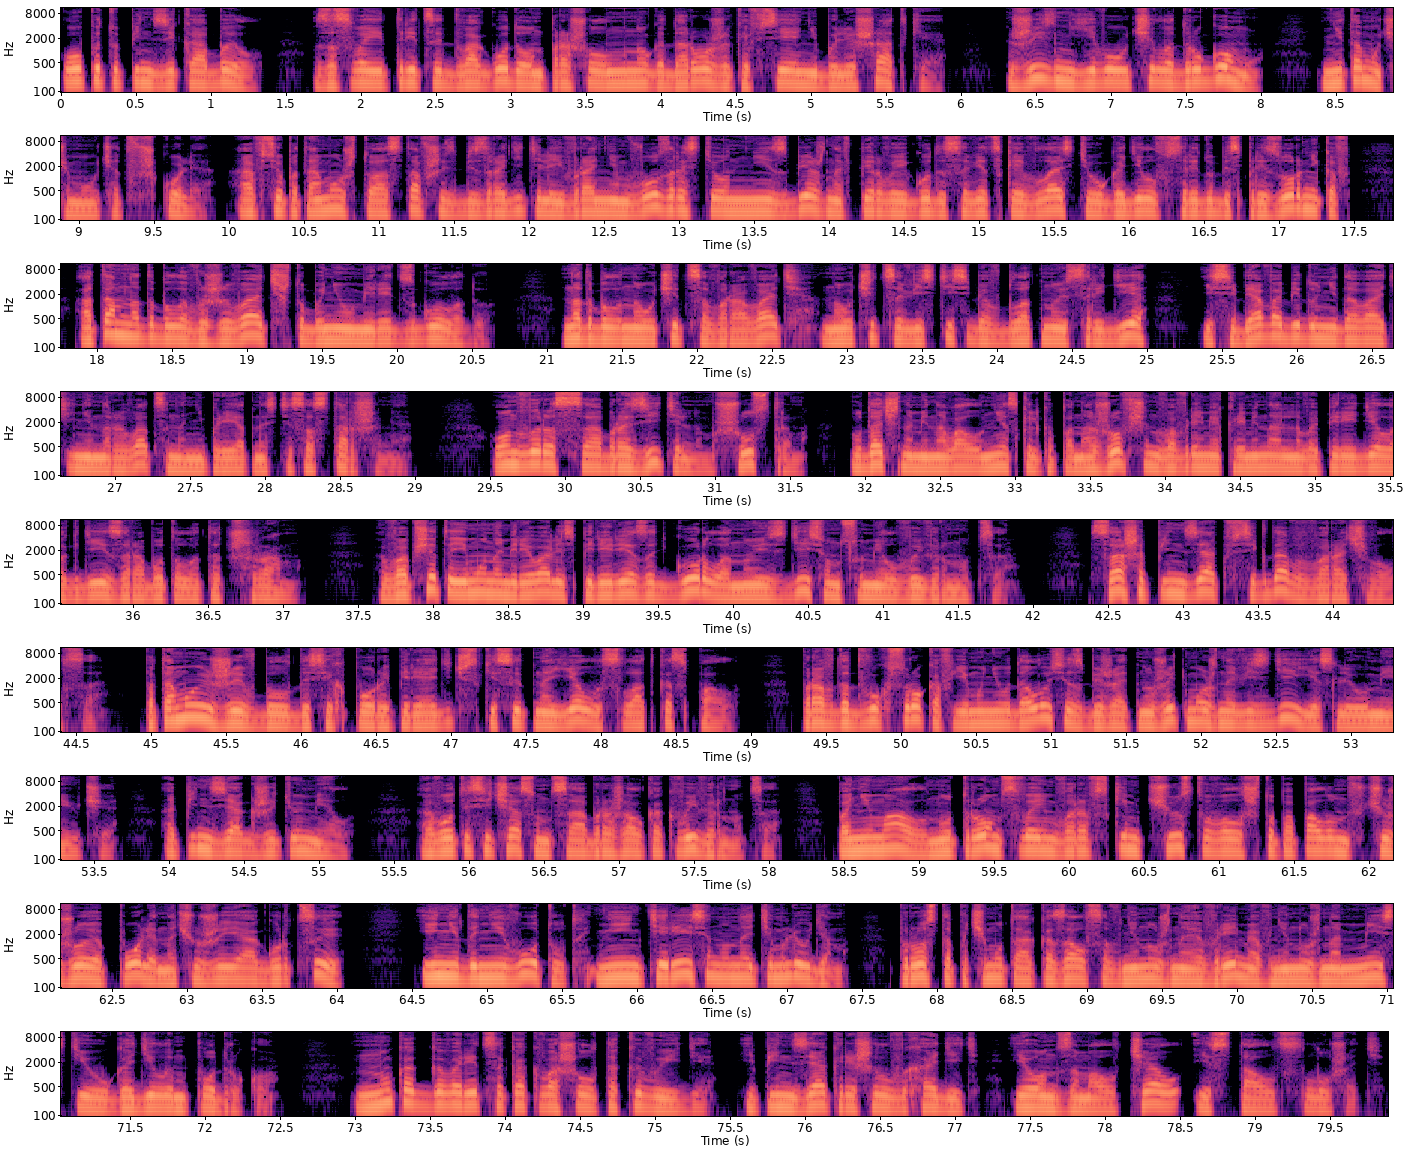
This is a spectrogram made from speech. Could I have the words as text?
Опыт у Пензика был. За свои 32 года он прошел много дорожек, и все они были шаткие. Жизнь его учила другому, не тому, чему учат в школе. А все потому, что, оставшись без родителей в раннем возрасте, он неизбежно в первые годы советской власти угодил в среду беспризорников, а там надо было выживать, чтобы не умереть с голоду. Надо было научиться воровать, научиться вести себя в блатной среде и себя в обиду не давать и не нарываться на неприятности со старшими. Он вырос сообразительным, шустрым. Удачно миновал несколько поножовщин во время криминального передела, где и заработал этот шрам. Вообще-то ему намеревались перерезать горло, но и здесь он сумел вывернуться. Саша Пинзяк всегда выворачивался. Потому и жив был до сих пор, и периодически сытно ел и сладко спал. Правда, двух сроков ему не удалось избежать, но жить можно везде, если умеючи. А Пинзяк жить умел. А вот и сейчас он соображал, как вывернуться. Понимал, нутром своим воровским чувствовал, что попал он в чужое поле на чужие огурцы. И не до него тут, не интересен он этим людям. Просто почему-то оказался в ненужное время, в ненужном месте и угодил им под руку. Ну, как говорится, как вошел, так и выйди. И Пинзяк решил выходить, и он замолчал и стал слушать.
